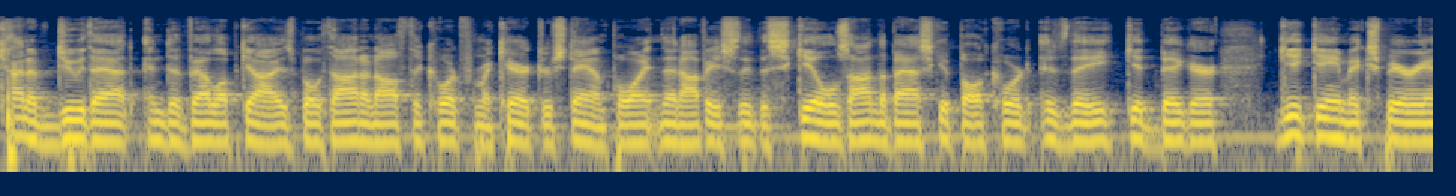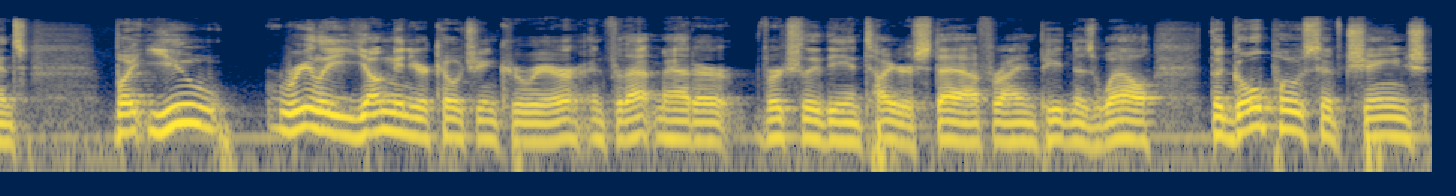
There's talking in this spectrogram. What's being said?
kind of do that and develop guys both on and off the court from a character standpoint. And then obviously the skills on the basketball court as they get bigger, get game experience. But you really young in your coaching career, and for that matter, virtually the entire staff, Ryan Pedon as well, the goalposts have changed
